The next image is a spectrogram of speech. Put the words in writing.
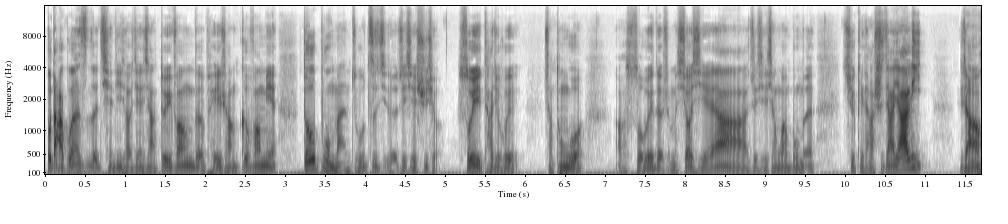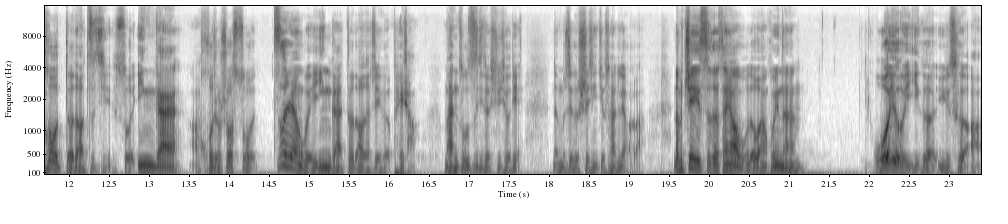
不打官司的前提条件下，对方的赔偿各方面都不满足自己的这些需求，所以他就会想通过啊所谓的什么消协啊这些相关部门去给他施加压力。然后得到自己所应该啊，或者说所自认为应该得到的这个赔偿，满足自己的需求点，那么这个事情就算了了。那么这一次的三幺五的晚会呢，我有一个预测啊，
